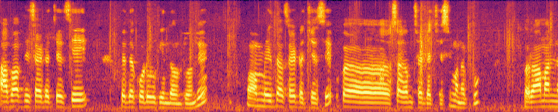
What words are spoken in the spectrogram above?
హాఫ్ ఆఫ్ ది సైడ్ వచ్చేసి పెద్ద కొడుకు కింద ఉంటుంది. మిగతా సైడ్ వచ్చేసి ఒక సగం సైడ్ వచ్చేసి మనకు రామన్న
